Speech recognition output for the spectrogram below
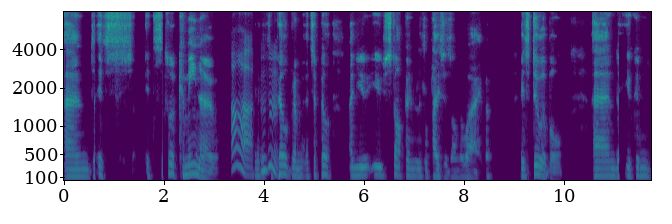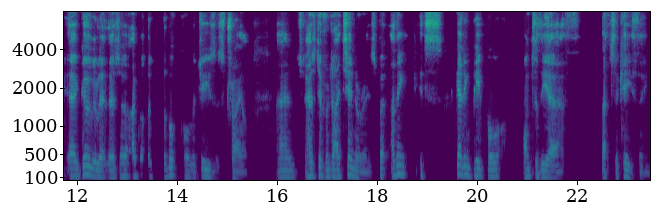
and it's it's sort of camino ah you know, it's mm-hmm. a pilgrim it's a pil and you you stop in little places on the way but it's doable. And you can uh, Google it. There's a, I've got the, the book called The Jesus Trail and has different itineraries. But I think it's getting people onto the earth. That's the key thing.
